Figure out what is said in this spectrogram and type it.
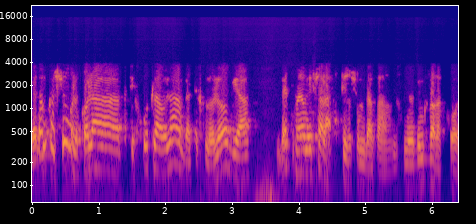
וגם קשור לכל הפתיחות לעולם והטכנולוגיה. בעצם היום אי אפשר להסתיר שום דבר, אנחנו יודעים כבר הכל.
